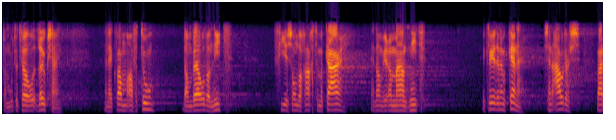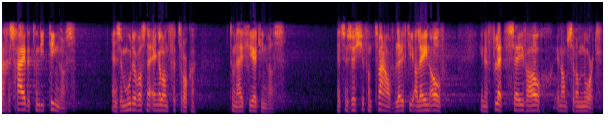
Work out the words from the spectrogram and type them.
dan moet het wel leuk zijn. En hij kwam af en toe, dan wel, dan niet. Vier zondag achter elkaar en dan weer een maand niet. Ik leerde hem kennen. Zijn ouders waren gescheiden toen hij tien was. En zijn moeder was naar Engeland vertrokken toen hij veertien was. Met zijn zusje van twaalf bleef hij alleen over. In een flat, zeven hoog, in Amsterdam-Noord.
